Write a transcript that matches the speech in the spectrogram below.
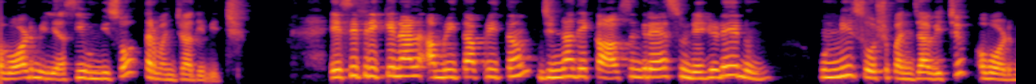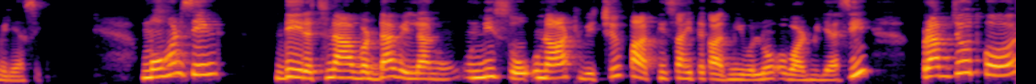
ਅਵਾਰਡ ਮਿਲਿਆ ਸੀ 1953 ਦੇ ਵਿੱਚ। ਇਸੇ ਤਰੀਕੇ ਨਾਲ ਅਮ੍ਰਿਤਾ ਪ੍ਰੀਤਮ, ਜਿਨ੍ਹਾਂ ਦੇ ਕਾਵ ਸੰਗ੍ਰਹਿ ਸੁਨੇਹੜੇ ਨੂੰ 1956 ਵਿੱਚ ਅਵਾਰਡ ਮਿਲਿਆ ਸੀ। ਮੋਹਨ ਸਿੰਘ ਦੀ ਰਚਨਾ ਵੱਡਾ ਵੇਲਾ ਨੂੰ 1959 ਵਿੱਚ ਭਾਰਤੀ ਸਾਹਿਤ ਅਕਾਦਮੀ ਵੱਲੋਂ ਅਵਾਰਡ ਮਿਲਿਆ ਸੀ। ਪ੍ਰਭਜੋਤ ਕੌਰ,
